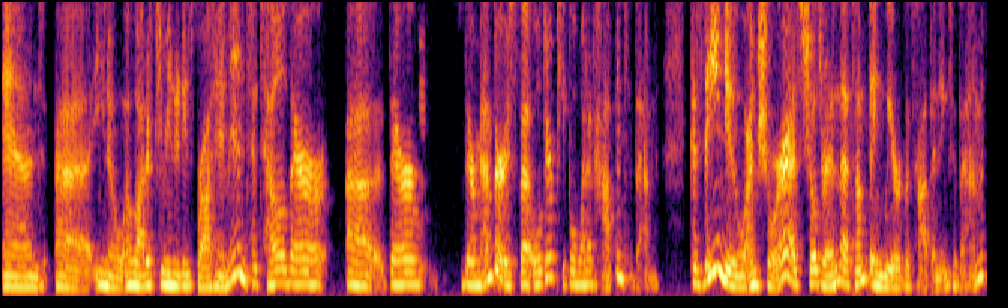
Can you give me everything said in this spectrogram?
and uh, you know a lot of communities brought him in to tell their uh, their their members the older people what had happened to them. Because they knew i'm sure as children that something weird was happening to them.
